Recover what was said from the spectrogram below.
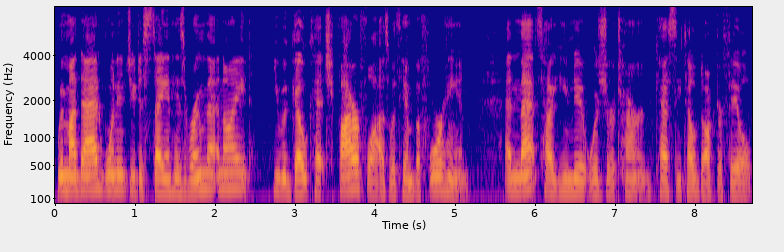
When my dad wanted you to stay in his room that night, you would go catch fireflies with him beforehand, and that's how you knew it was your turn, Cassie told Dr. Phil.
